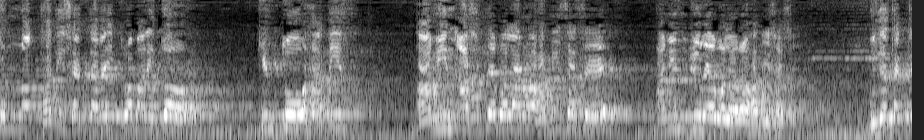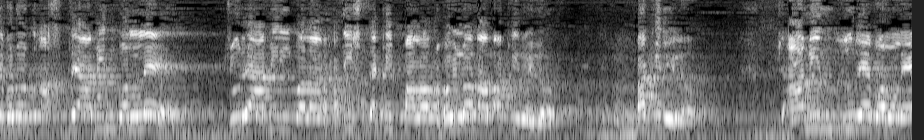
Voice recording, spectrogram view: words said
সুন্নত হাদিসের দ্বারাই প্রমাণিত। কিন্তু হাদিস আমিন আসতে বলারও হাদিস আছে, আমিন জুড়ে বলারও হাদিস আছে। বুঝে থাকতে বলুন, আস্তে আমিন বললে জুড়ে আমিন বলার হাদিসটা কি পালন হইল না বাকি রইল? বাকি রইল। আমিন জুড়ে বললে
